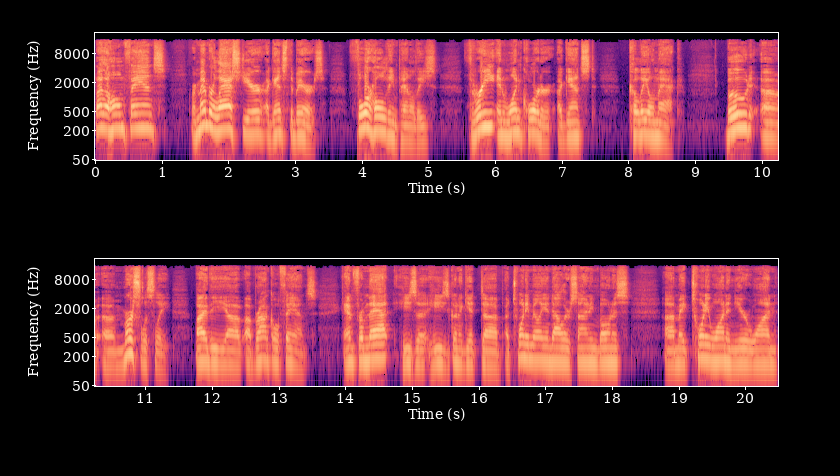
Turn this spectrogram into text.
by the home fans. Remember last year against the Bears, four holding penalties, three in one quarter against Khalil Mack. Booed uh, uh, mercilessly by the uh, uh, Bronco fans. And from that, he's a, he's going to get uh, a $20 million signing bonus, uh, make 21 in year one,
